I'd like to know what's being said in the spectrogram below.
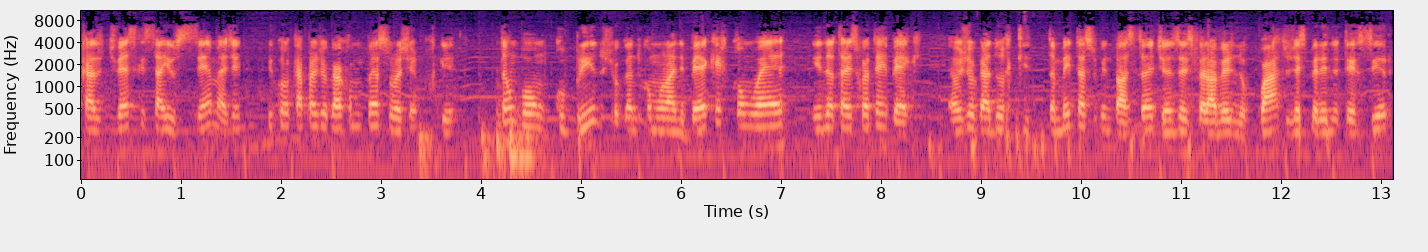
caso tivesse que sair o Sema, a gente tem que colocar para jogar como pass rusher, porque é tão bom cobrindo, jogando como um linebacker, como é indo atrás do quarterback. É um jogador que também está subindo bastante, antes eu esperava ele no quarto, já esperei no terceiro.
